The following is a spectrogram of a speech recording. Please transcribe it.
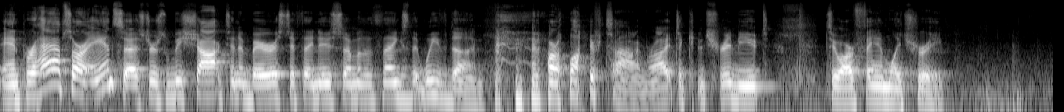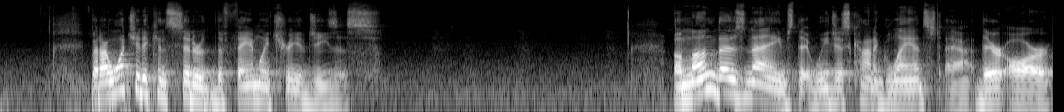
And perhaps our ancestors would be shocked and embarrassed if they knew some of the things that we've done in our lifetime, right, to contribute to our family tree. But I want you to consider the family tree of Jesus. Among those names that we just kind of glanced at, there are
